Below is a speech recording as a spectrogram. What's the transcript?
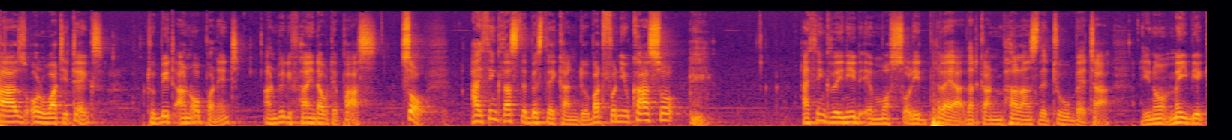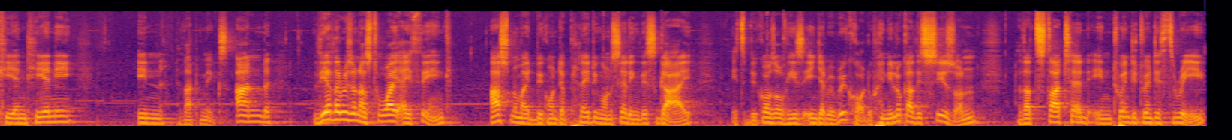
has all what it takes to beat an opponent and really find out a pass. So I think that's the best they can do. But for Newcastle, I think they need a more solid player that can balance the two better. You know, maybe a Kieran Tierney in that mix. And the other reason as to why I think Arsenal might be contemplating on selling this guy, it's because of his injury record. When you look at the season that started in 2023,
